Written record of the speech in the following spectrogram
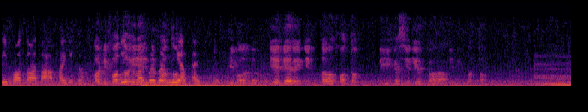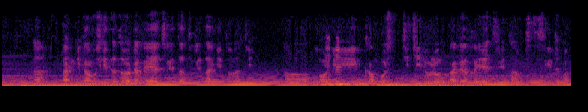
di foto atau apa gitu? oh di foto Jadi ya cuma foto lihat aja. di foto dia dari ini lewat foto dikasih lihat ke orang ini foto. Nah kan di kampus kita tuh ada kayak cerita-cerita gitu lah Ci Eh, kalau di kampus Cici dulu ada kayak cerita mistis gitu pak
